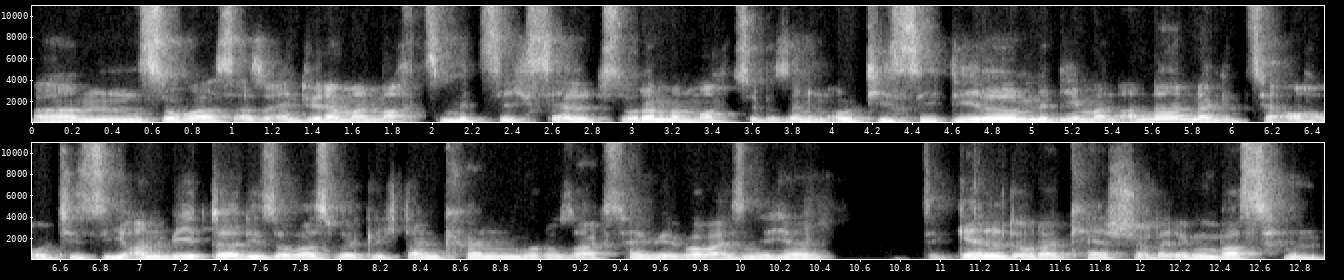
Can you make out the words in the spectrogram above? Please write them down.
Ähm, sowas, also entweder man macht es mit sich selbst oder man macht es über so einen OTC-Deal mit jemand anderem. Da gibt es ja auch OTC-Anbieter, die sowas wirklich dann können, wo du sagst, hey, wir überweisen dir hier Geld oder Cash oder irgendwas hin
